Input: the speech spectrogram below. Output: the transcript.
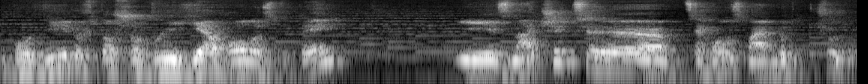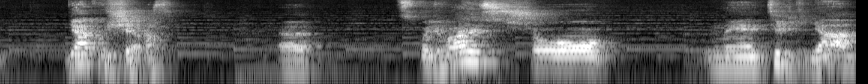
Бо вірю в те, що ви є голос дітей, і значить, е, цей голос має бути почутий. Дякую ще раз. Е, Сподіваюсь, що не тільки я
